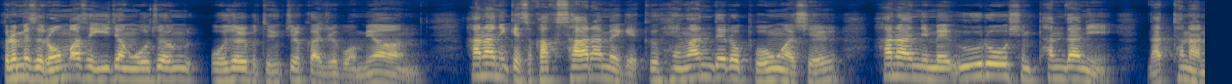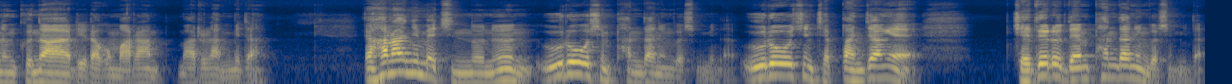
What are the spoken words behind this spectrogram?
그러면서 로마서 2장 5절, 5절부터 6절까지를 보면 하나님께서 각 사람에게 그 행한 대로 보응하실 하나님의 의로우신 판단이 나타나는 그날이라고 말을 합니다. 하나님의 진노는 의로우신 판단인 것입니다. 의로우신 재판장의 제대로 된 판단인 것입니다.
